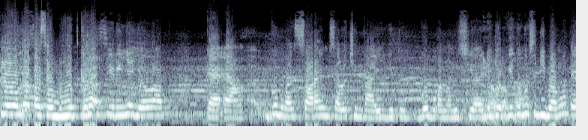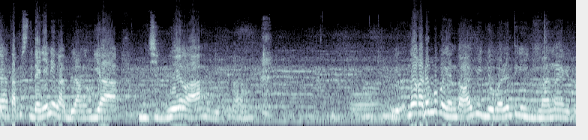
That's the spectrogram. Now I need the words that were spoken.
Ya enggak kasihan banget kak. Sirinya jawab kayak yang gue bukan seseorang yang bisa lo cintai gitu. Gue bukan manusia. Dia Ya jawab gitu gue sedih banget ya. Tapi setidaknya dia nggak bilang dia benci gue lah gitu kan. Gitu. nggak kadang gue pengen tahu aja jawabannya tuh kayak gimana gitu.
